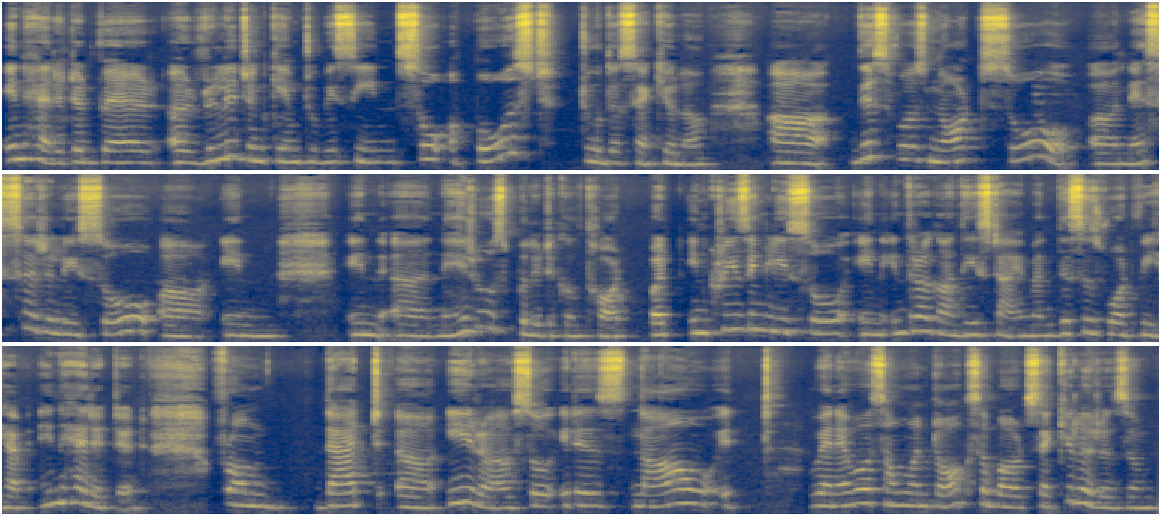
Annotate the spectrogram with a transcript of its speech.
inherited, where religion came to be seen so opposed to the secular. Uh, this was not so uh, necessarily so uh, in in uh, Nehru's political thought, but increasingly so in Indira Gandhi's time, and this is what we have inherited from that uh, era. So it is now it whenever someone talks about secularism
